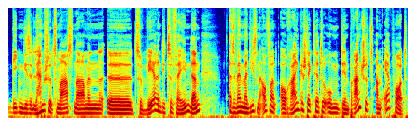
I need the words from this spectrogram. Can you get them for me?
gegen diese Lärmschutzmaßnahmen äh, zu wehren, die zu verhindern. Also wenn man diesen Aufwand auch reingesteckt hätte, um den Brandschutz am Airport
